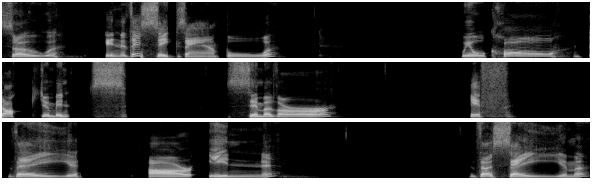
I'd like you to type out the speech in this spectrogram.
So in this example, we'll call documents similar if they are in the same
